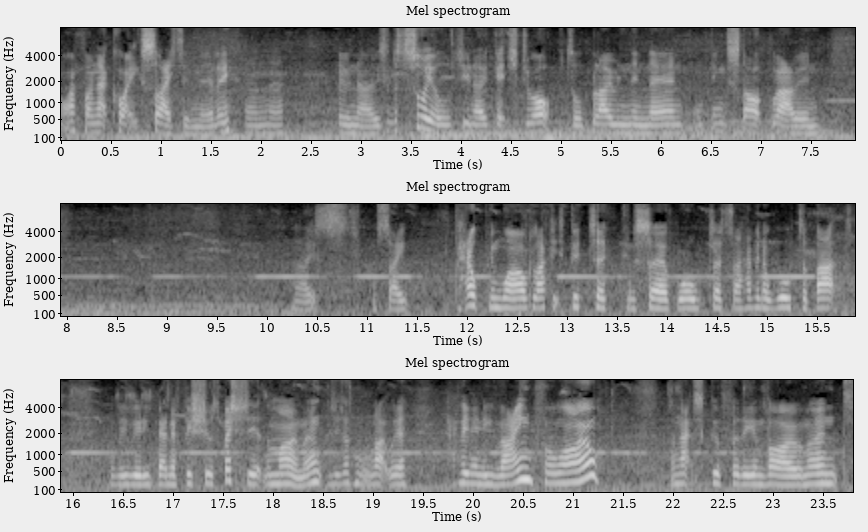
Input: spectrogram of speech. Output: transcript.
I find that quite exciting, really. And uh, who knows? And the soil, you know, gets dropped or blown in there, and, and things start growing. You it's, I say, helping wildlife. It's good to conserve water, so having a water butt will be really beneficial, especially at the moment because it doesn't look like we're having any rain for a while, and that's good for the environment.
